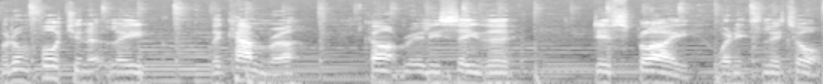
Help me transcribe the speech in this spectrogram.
but unfortunately the camera can't really see the display when it's lit up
